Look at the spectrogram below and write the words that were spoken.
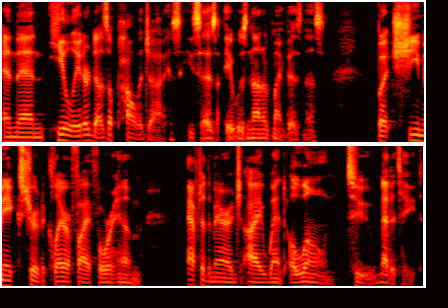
And then he later does apologize. He says it was none of my business. But she makes sure to clarify for him after the marriage i went alone to meditate.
